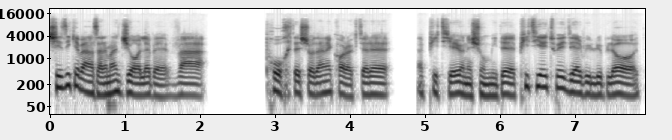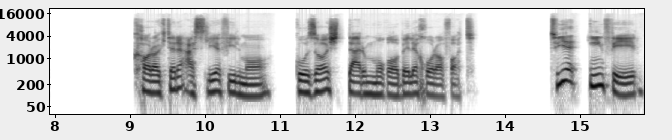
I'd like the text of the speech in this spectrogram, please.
چیزی که به نظر من جالبه و پخته شدن کاراکتر ای رو نشون میده ای توی دربی بلاد کاراکتر اصلی فیلمو گذاشت در مقابل خرافات. توی این فیلم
